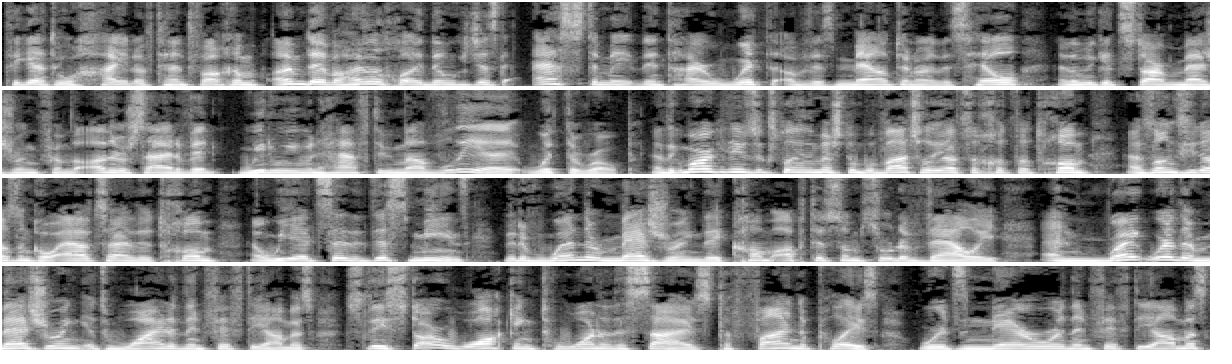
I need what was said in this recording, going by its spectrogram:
to get to a height of 10 Tvachim, then we could just estimate the entire width of this mountain or this hill, and then we could start measuring from the other side of it. We don't even have to be Mavliya with the rope. And the Gemara continues to explain the Mishnah, as long as he doesn't go outside of the Tchum, and we had said that this means that if when they're measuring, they come up to some sort of valley, and right where they're measuring, it's wider than 50 amas. So they start walking to one of the sides to find a place where it's narrower than 50 amas.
